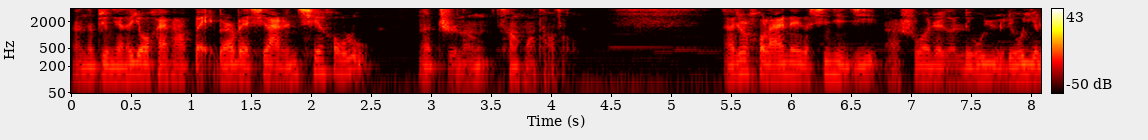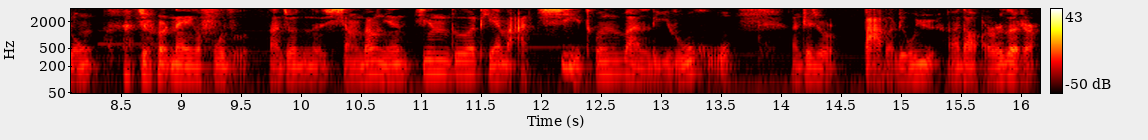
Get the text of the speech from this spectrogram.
啊，那并且他又害怕北边被希腊人切后路，那只能仓皇逃走。啊，就是后来那个辛弃疾啊说这个刘裕、刘义隆 就是那个父子啊，就想当年金戈铁马，气吞万里如虎，啊，这就是。爸爸刘裕啊，到儿子这儿，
